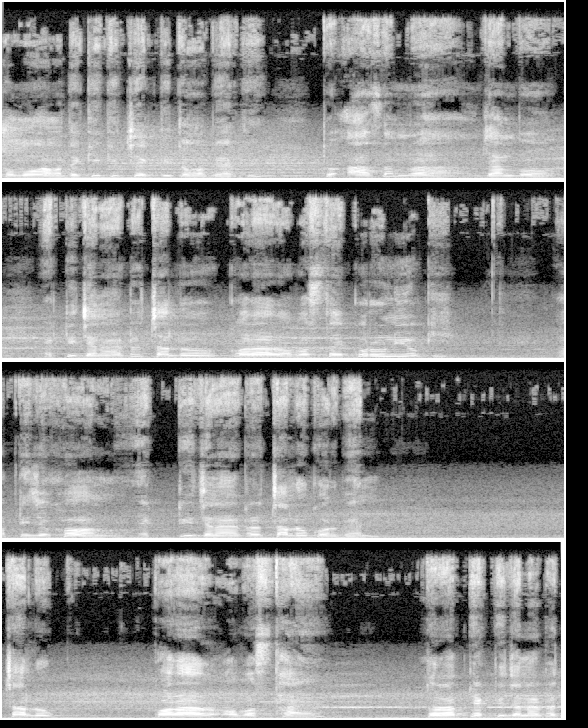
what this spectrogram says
সময় আমাদের কী কী চেক দিতে হবে আর কি। তো আজ আমরা জানব, একটি জেনারেটর চালু করার অবস্থায় করণীয় কী? আপনি যখন একটি জেনারেটর চালু করবেন, চালু করার অবস্থায় ধরুন আপনি একটি জেনারেটর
